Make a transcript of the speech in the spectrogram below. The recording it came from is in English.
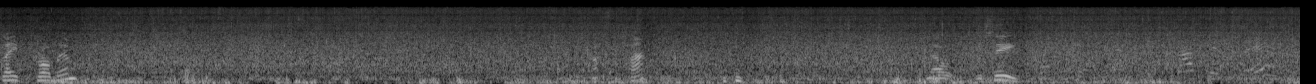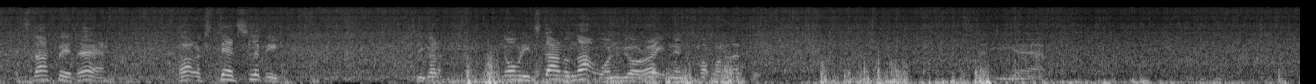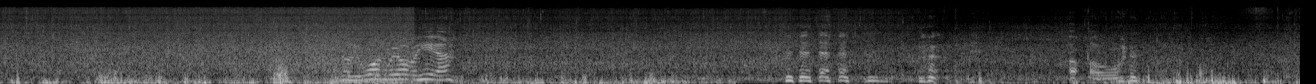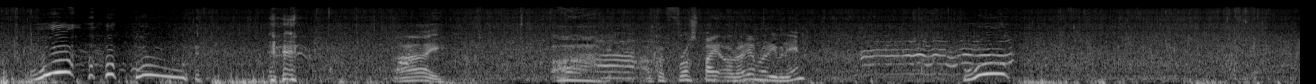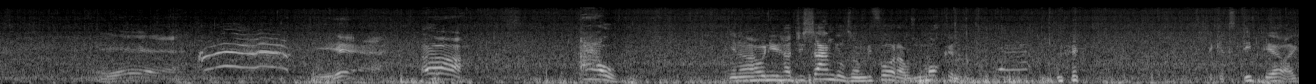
slight problem. Path. now, you see, it's that bit there. That looks dead slippy. So you got normally stand on that one and be alright and then hop on that bit. Yeah. There's only one way over here. Uh-oh. Woo! Aye. Oh, I've got frostbite already, I'm not even in. Woo! Yeah. Yeah. Ah! Ow! You know when you had your sandals on before, I was mocking. it gets deep here, like.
